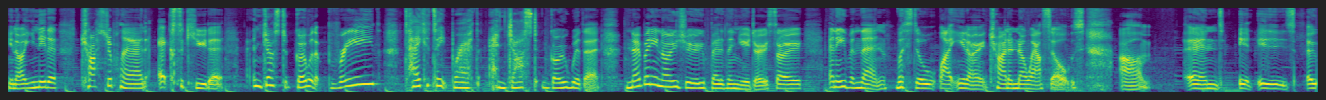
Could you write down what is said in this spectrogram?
You know, you need to trust your plan, execute it, and just go with it. Breathe, take a deep breath, and just go with it. Nobody knows you better than you do. So, and even then, we're still like, you know, trying to know ourselves. Um, and it is a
